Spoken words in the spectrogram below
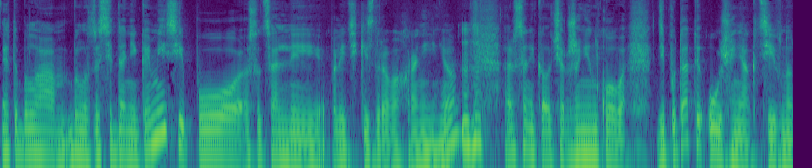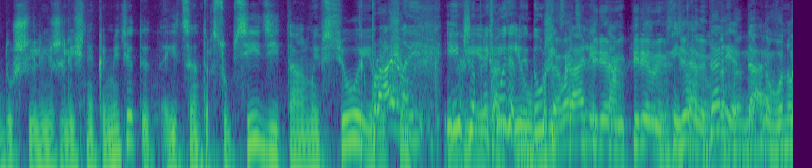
это было заседание комиссии по социальной политике и здравоохранению угу. Александра Николаевича Ржаненкова. Депутаты очень активно душили и жилищный комитет, и, и центр субсидий, там, и все. И, Правильно, общем, их и, же приходят и, и душат. Давайте перерыв, там, перерыв сделаем. И так далее, да, да. Но, вот но,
